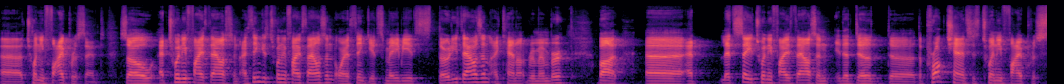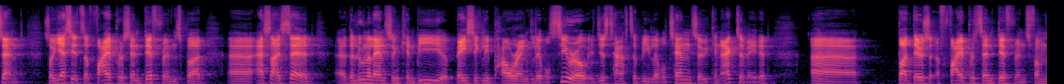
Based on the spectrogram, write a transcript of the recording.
uh, 25%. So at 25,000, I think it's 25,000 or I think it's maybe it's 30,000. I cannot remember. But uh, at let's say 25,000, the, the, the, the proc chance is 25%. So yes, it's a 5% difference, but uh, as I said, uh, the Lunar Lancer can be uh, basically power rank level 0. It just has to be level 10 so you can activate it. But there's a 5% difference from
